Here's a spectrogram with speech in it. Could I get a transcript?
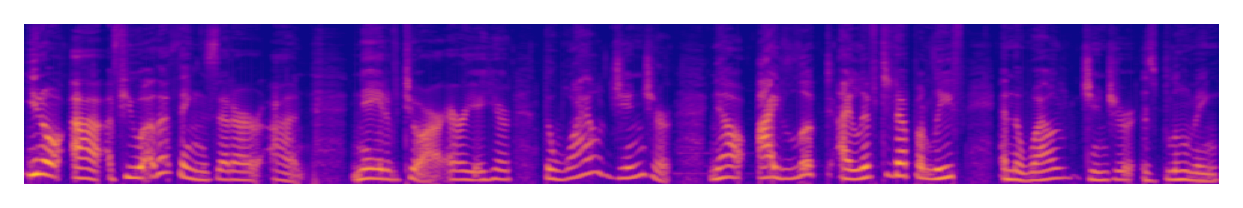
You know, uh, a few other things that are uh, native to our area here the wild ginger. Now, I looked, I lifted up a leaf, and the wild ginger is blooming,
